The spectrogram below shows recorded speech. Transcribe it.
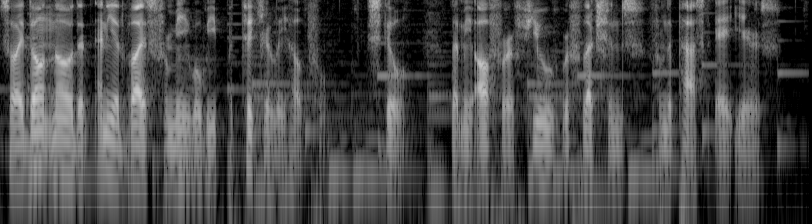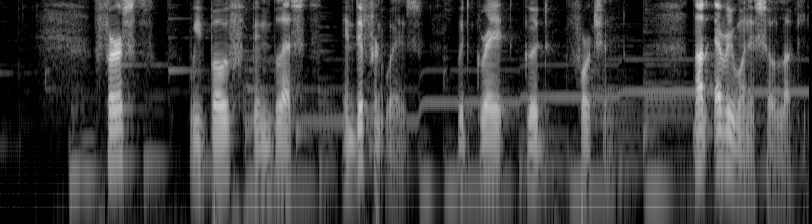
so I don't know that any advice from me will be particularly helpful. Still, let me offer a few reflections from the past eight years. First, we've both been blessed, in different ways, with great good fortune. Not everyone is so lucky.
